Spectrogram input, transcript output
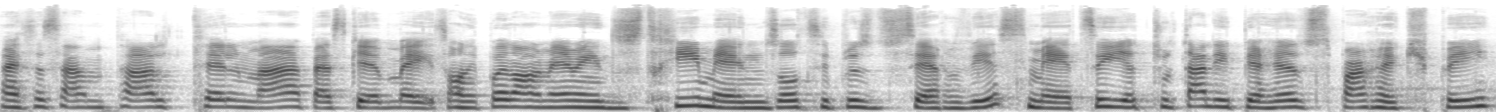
ça, ça me parle tellement parce que ben, on n'est pas dans la même industrie, mais nous autres, c'est plus du service. Mais tu sais, il y a tout le temps des périodes super occupées.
